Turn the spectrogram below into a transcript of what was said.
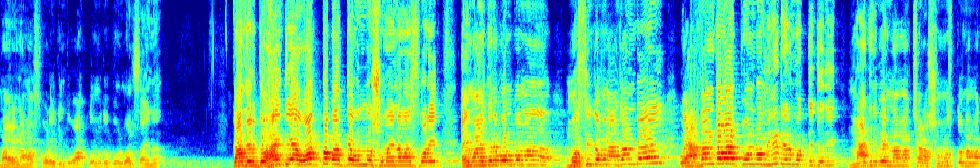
মায়েরা নামাজ পড়ে, কিন্তু ওয়াক্ত মতো পড়বার চায় না। কাদের দোহাই দেয়া, ওয়াক্ত বাদ দেয় অন্য সময় নামাজ পড়ে। এই মায়েদের বলব মা, মসজিদ যখন আজান দেয়, ওই আজান দেওয়ার পনেরো মিনিটের মধ্যে যদি মাগরিবের নামাজ ছাড়া সমস্ত নামাজ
